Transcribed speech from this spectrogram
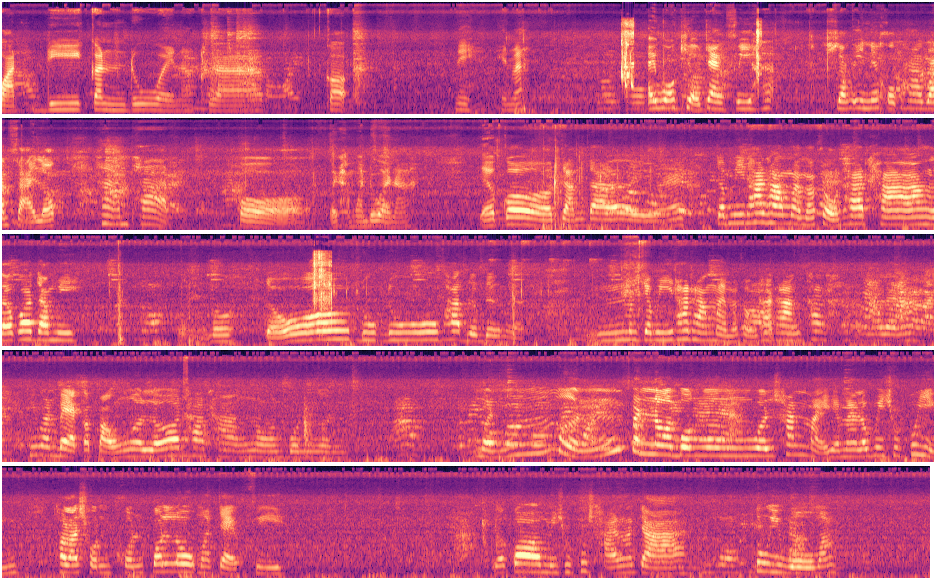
วัสดีกันด้วยนะครับ ก็ นี่เห็นไหมไอวอลเขียวแจกฟรีฮะล็อกอินให้ครบ 5 วันสายล็อกห้ามพลาด ก็ไปทำกันด้วยนะ แล้วก็จำได้ไหมจะมีท่าทางใหม่มาสองท่าทาง แล้วก็จะมี เดี๋ยวดูดูภาพเดิมๆเลยอืมมันจะมีท่าทางใหม่มาสองท่าทางท่าทางอะไรนะ ที่มันแบกกระเป๋าเงินแล้วท่าทางนอนบนเงิน เหมือนเหมือนเป็นนอนบนเงินเวอร์ชั่นใหม่ใช่ไหมแล้วมีชุดผู้หญิงทรชนคนปล้นโลกมาแจกฟรีแล้วก็มีชุดผู้ชายน่าจะตู้อีโวมั้ง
